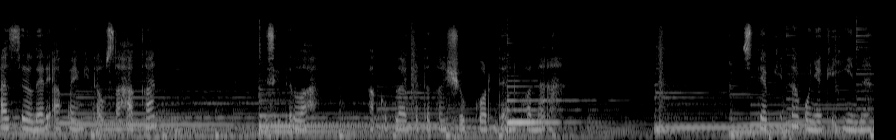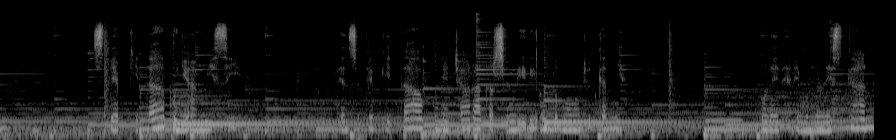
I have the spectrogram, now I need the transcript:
hasil dari apa yang kita usahakan di situlah belajar tentang syukur dan kona'ah. Setiap kita punya keinginan, setiap kita punya ambisi, dan setiap kita punya cara tersendiri untuk mewujudkannya. Mulai dari menuliskan,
